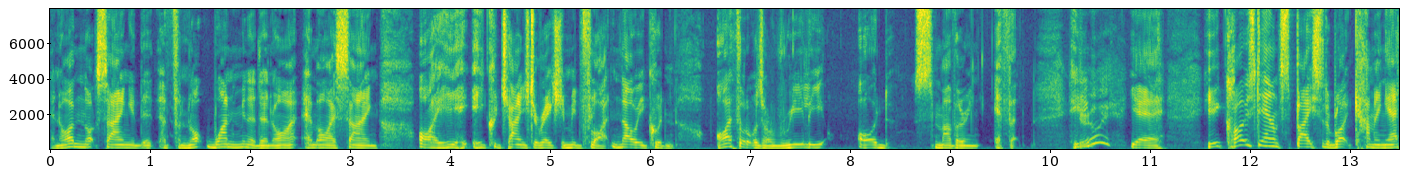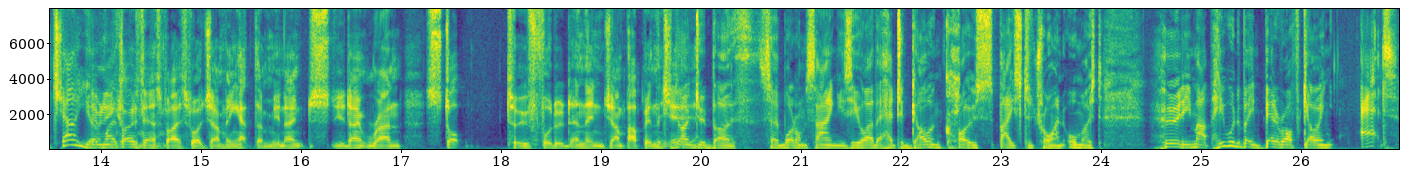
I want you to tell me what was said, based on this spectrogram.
And I'm not saying it uh, for not one minute. And I am I saying, oh, he, he could change direction mid-flight. No, he couldn't. I thought it was a really odd smothering effort. He, Really? Yeah. You close down space at a bloke coming at you. you When you close down space by jumping at them, you don't you don't run, stop two footed, and then jump up in the you air. don't do both. So what I'm saying is, he either had to go and close space to try and almost hurt him up. He would have been better off going at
